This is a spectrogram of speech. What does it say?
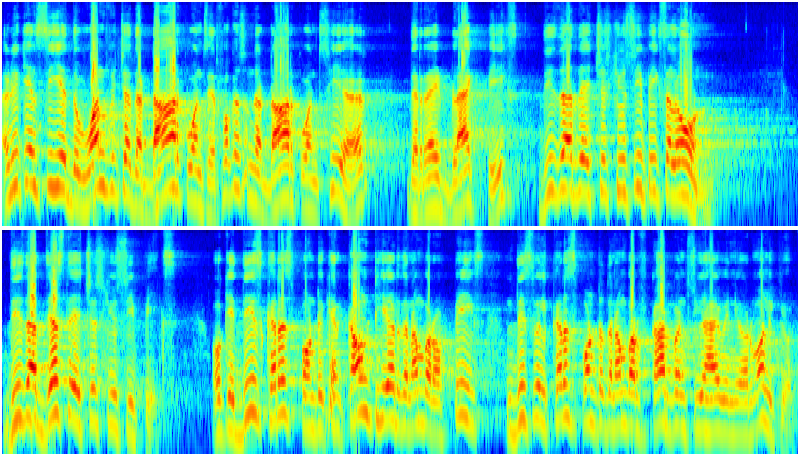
And you can see here the ones which are the dark ones here. Focus on the dark ones here the red black peaks. These are the HSQC peaks alone these are just the HSQC peaks. Okay, these correspond you can count here the number of peaks this will correspond to the number of carbons you have in your molecule.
